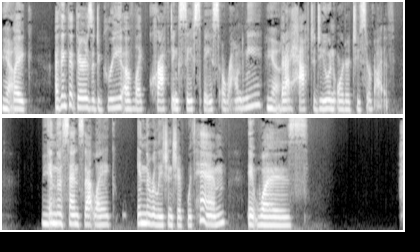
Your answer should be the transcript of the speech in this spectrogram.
yeah. like i think that there is a degree of like crafting safe space around me yeah. that i have to do in order to survive yeah. in the sense that like in the relationship with him it was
